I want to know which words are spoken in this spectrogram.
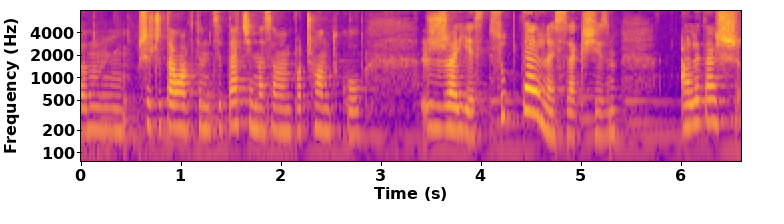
um, przeczytałam w tym cytacie na samym początku, że jest subtelny seksizm, ale też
